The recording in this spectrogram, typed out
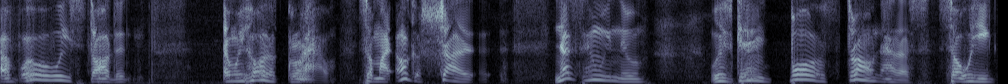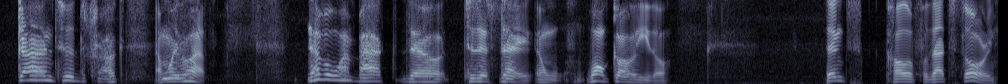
of where we started, and we heard a growl. So my uncle shot it. Next thing we knew, we was getting balls thrown at us. So we got into the truck and we left. Never went back there to this day and won't go either. Thanks, caller, for that story.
